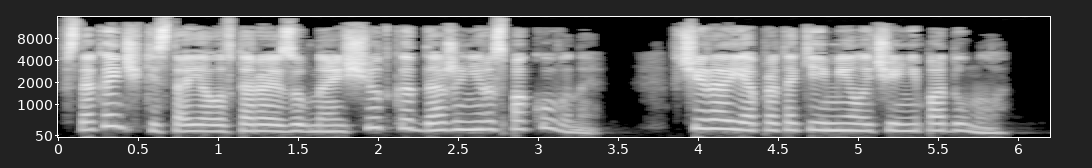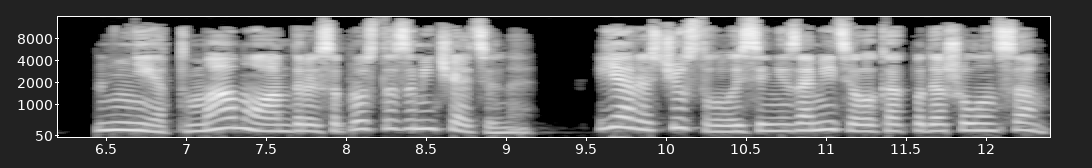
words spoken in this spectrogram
В стаканчике стояла вторая зубная щетка, даже не распакованная. Вчера я про такие мелочи и не подумала. Нет, мама у Андреса просто замечательная. Я расчувствовалась и не заметила, как подошел он сам.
